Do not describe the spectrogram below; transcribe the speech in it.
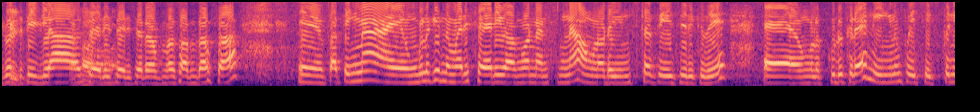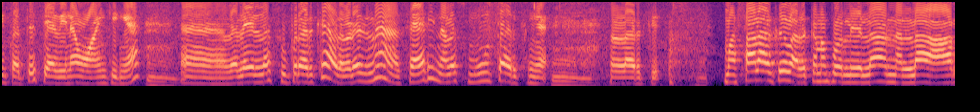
கொடுத்துட்டீங்களா? சரி சரி சரி. ரொம்ப சந்தோஷம். அஹ் பாத்தீங்கன்னா உங்களுக்கு இந்த மாதிரி saree வாங்கணும்னு நினச்சிங்கன்னா அவங்களோட இன்ஸ்டா பேஜ் இருக்குது. உங்களுக்கு கொடுக்குறேன் நீங்களும் போய் செக் பண்ணி பார்த்து தேவைன்னா வாங்கிக்கோங்க. விலையெல்லாம் சூப்பராக இருக்குது அதை விட என்ன saree நல்லா ஸ்மூத்தாக இருக்குங்க. நல்லா இருக்கு. மசாலாவுக்கு வதக்கின பொருள் எல்லாம் நல்லா ஆற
